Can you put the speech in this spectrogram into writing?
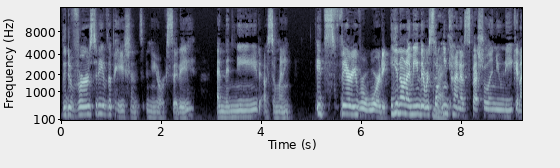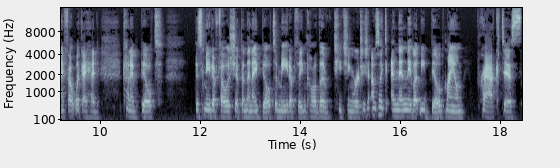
the diversity of the patients in New York City and the need of so many it's very rewarding. You know what i mean? There was something right. kind of special and unique and i felt like i had kind of built this made up fellowship and then i built a made up thing called the teaching rotation. I was like and then they let me build my own practice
